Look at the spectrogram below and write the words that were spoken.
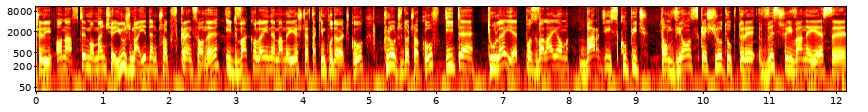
Czyli ona w tym momencie już ma jeden czok wkręcony i dwa kolejne mamy jeszcze w takim pudełeczku. Klucz do czoków i te tuleje pozwalają bardziej skupić tą wiązkę śrutu, który wystrzeliwany jest y,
